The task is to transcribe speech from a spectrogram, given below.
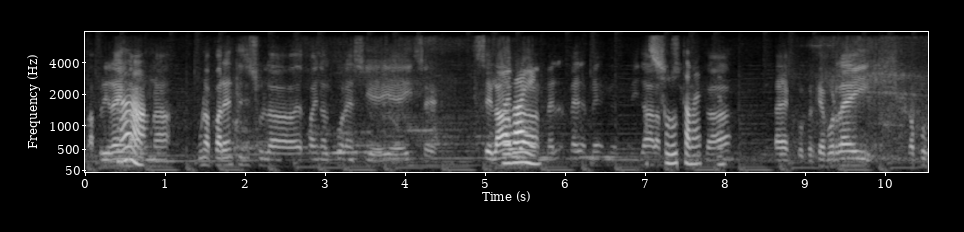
aprirei ah. una, una una parentesi sulla Final Four NCAA, se, se Laura me, me, me, mi dà la possibilità, ecco, perché vorrei, dopo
